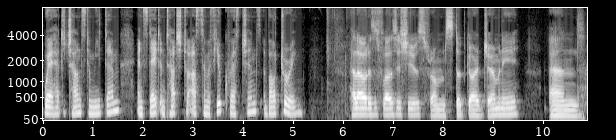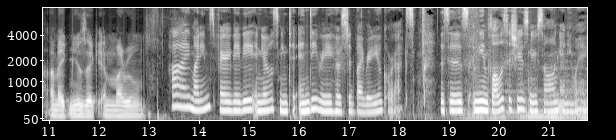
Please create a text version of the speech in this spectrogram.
where I had the chance to meet them and stayed in touch to ask them a few questions about touring. Hello, this is Flawless Issues from Stuttgart, Germany, and I make music in my room. Hi, my name's Faerbabyy, and you're listening to IndieRE, hosted by Radio Corax. This is me and Flawless Issues' new song, Anyway.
